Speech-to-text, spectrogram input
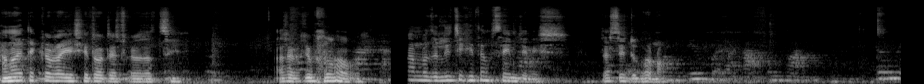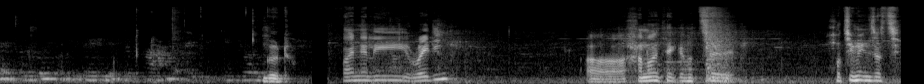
হানয়তে করার আগে সেটাও টেস্ট করে যাচ্ছে। আশা করি ভালো হবে। আমরা যে লিচি খেতাম সেম জিনিস। জাস্ট একটু ঘন। গুড ফাইনালি রেডি হানয় থেকে হচ্ছে হোচিমিন যাচ্ছি।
